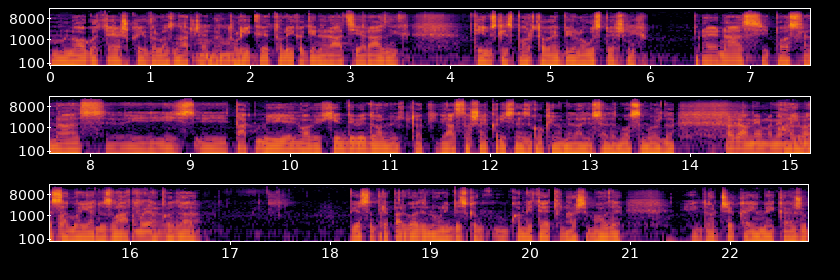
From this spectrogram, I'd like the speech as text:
mnogo teško i vrlo značajno. Uh Mhm. -huh. Tolika generacija raznih timskih sportova je bilo uspešnih pre nas i posle nas i, i, i, tak, i ovih individualnih, čak i Jasna Šekarić, ne znam koliko ima medalje, 7, 8 možda, Pa da, nema, nema. a ima dva samo jednu zlatu, Samo jednu, tako da da. Bio sam pre par godina u olimpijskom komitetu našem ovde i dočekaju me i kažu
